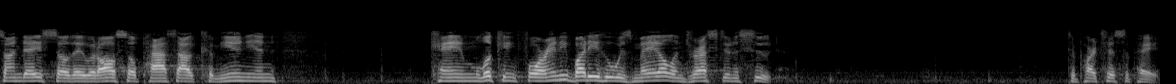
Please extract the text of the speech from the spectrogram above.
Sunday, so they would also pass out communion, came looking for anybody who was male and dressed in a suit to participate.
